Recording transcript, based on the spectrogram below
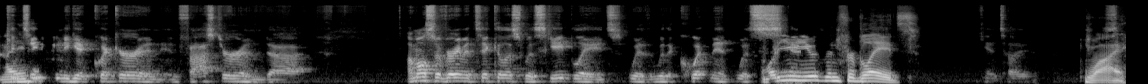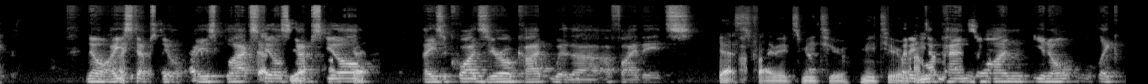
I'm continuing to get quicker and, and faster, and uh, I'm also very meticulous with skate blades, with with equipment, with What are you using for blades? I Can't tell you. Why? No, I use step steel. I use black steel, step steel. I use a quad zero cut with a, a five eighths. Yes, five eighths. Me too. Me too. But it I'm depends on you know, like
